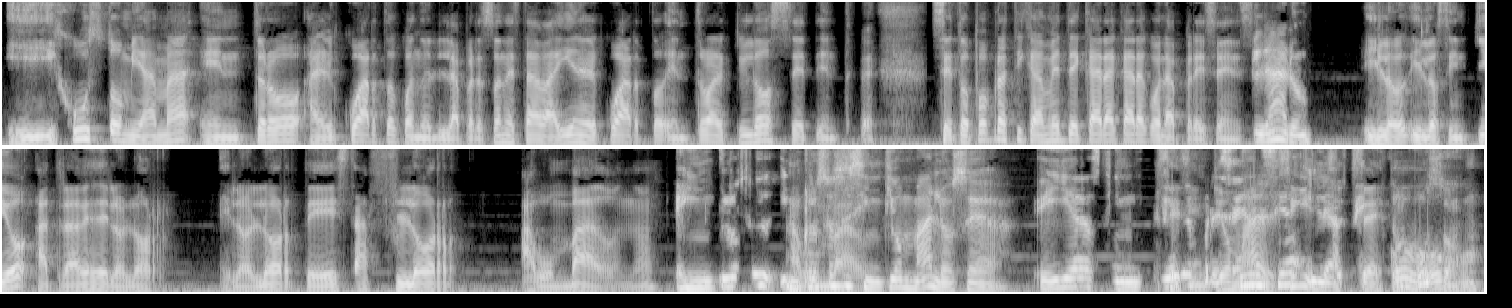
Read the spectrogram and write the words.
y justo mi ama entró al cuarto cuando la persona estaba ahí en el cuarto, entró al closet, se topó prácticamente cara a cara con la presencia. Claro. Y lo, y lo sintió a través del olor, el olor de esta flor abombado, ¿no? E incluso, incluso se sintió mal, o sea, ella sintió, se sintió mal, sí, y se, descompuso.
